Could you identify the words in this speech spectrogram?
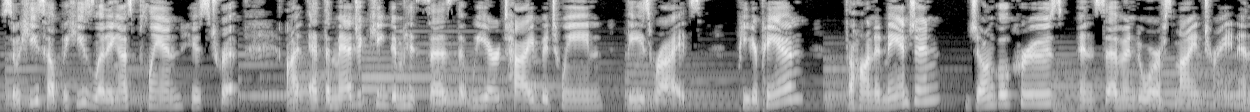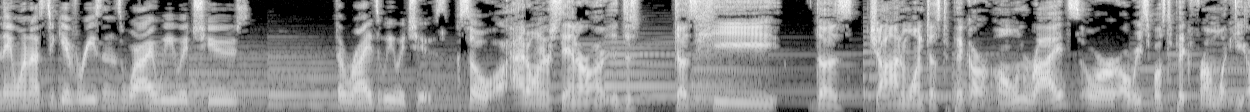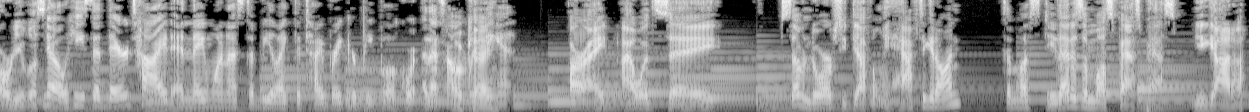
So he's helping, he's letting us plan his trip. At the Magic Kingdom, it says that we are tied between these rides Peter Pan, the Haunted Mansion, Jungle Cruise, and Seven Dwarfs Mine Train. And they want us to give reasons why we would choose the rides we would choose. So I don't understand. Are, are, does does he? Does John want us to pick our own rides, or are we supposed to pick from what he already listed? No, he said they're tied and they want us to be like the tiebreaker people. That's how Okay. I'm reading it. All right, I would say Seven Dwarfs. You definitely have to get on. It's a must do. That is a must fast pass. You gotta.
